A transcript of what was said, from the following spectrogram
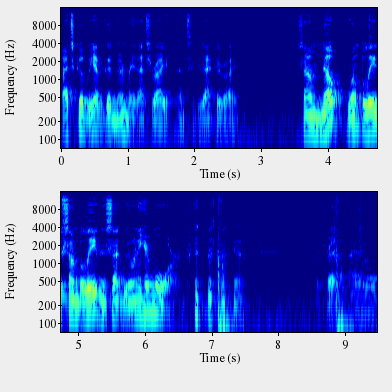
That's good. We have a good memory. That's right. That's exactly right. Some, nope, won't believe. Some believe, and some, we want to hear more. yeah. Fred. I have, a,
